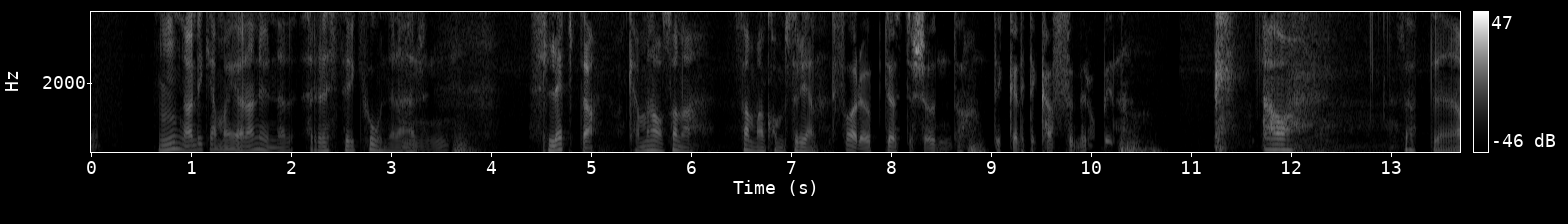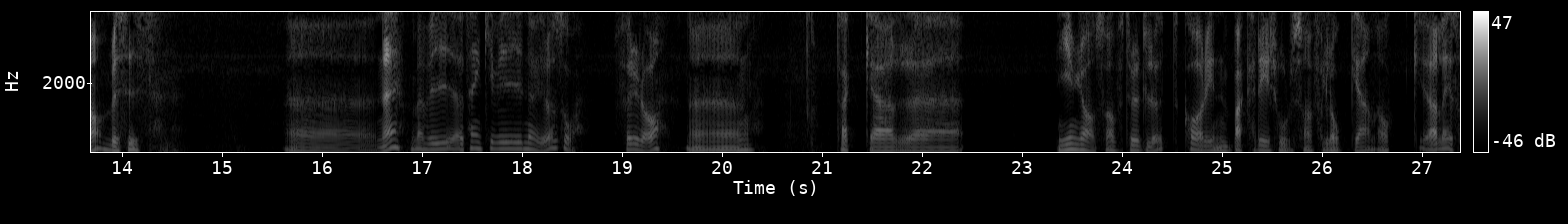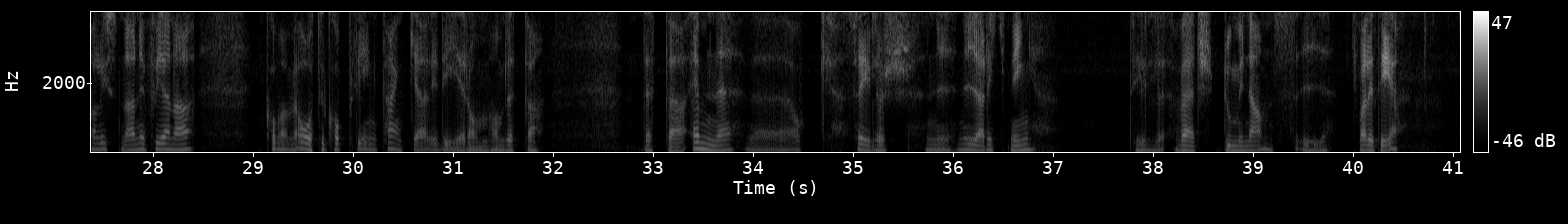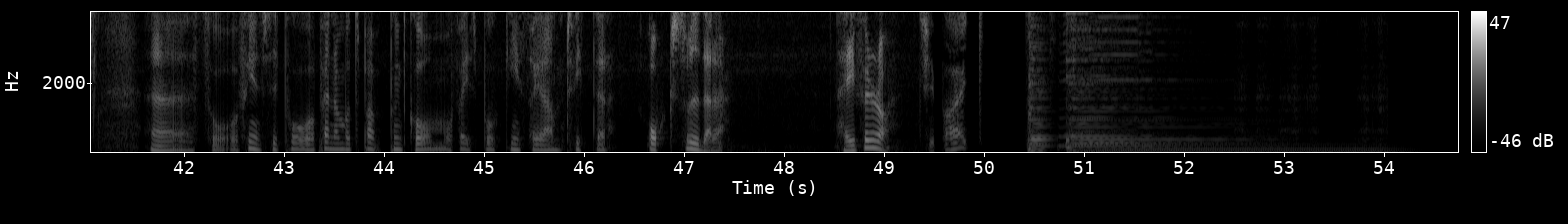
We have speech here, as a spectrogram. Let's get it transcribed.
Mm, ja, det kan man göra nu när restriktionerna är Mm. släppta. kan man ha sådana sammankomster igen. Fara upp till Östersund och dricka lite kaffe med Robin. Ja, så att eh, ja, precis. Eh, nej, men vi, jag tänker vi nöjer oss så för idag. Eh, tackar eh, Jim Johnson för trudelutt, Karin Backaric Olsson för loggan och alla er som lyssnar. Ni får gärna komma med återkoppling, tankar, idéer om, om detta, detta ämne eh, och Sailors ny, nya riktning till världsdominans i kvalitet. Eh, så finns vi på pennamotorpapper.com och Facebook, Instagram, Twitter och så vidare. Hej för idag! Chip och hike.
